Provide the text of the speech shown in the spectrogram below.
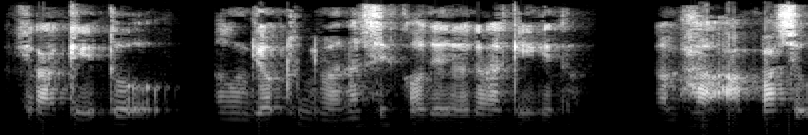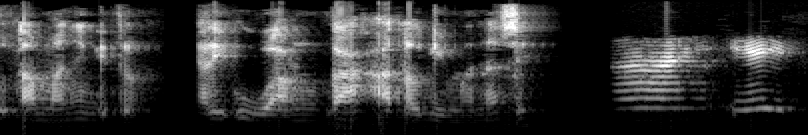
laki-laki itu tanggung jawab tuh gimana sih kalau jadi laki-laki gitu? Dalam hal apa sih utamanya gitu? Cari uang kah atau gimana sih? nah iya itu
